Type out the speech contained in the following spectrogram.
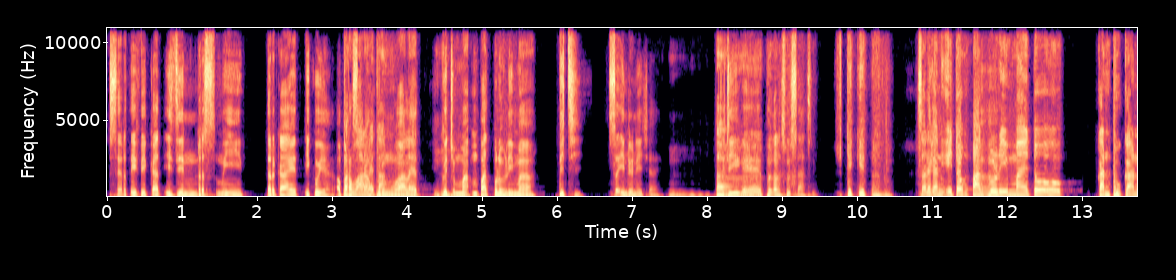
sertifikat izin resmi terkait iku ya apa sarang burung walet itu cuma 45 biji se Indonesia. Hmm, Jadi kayak bakal susah sih. sedikit anu Soalnya kan itu 45 itu kan bukan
